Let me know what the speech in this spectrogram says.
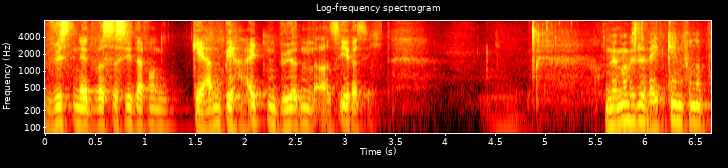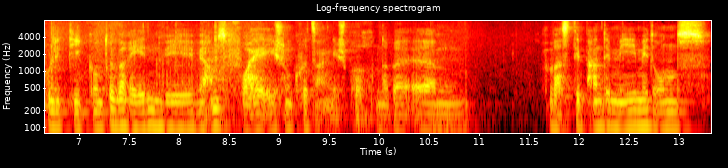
wüsste ich nicht, was sie davon gern behalten würden aus ihrer Sicht. Und wenn wir ein bisschen weggehen von der Politik und darüber reden, wie, wir haben es vorher eh schon kurz angesprochen, aber ähm, was die Pandemie mit uns,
